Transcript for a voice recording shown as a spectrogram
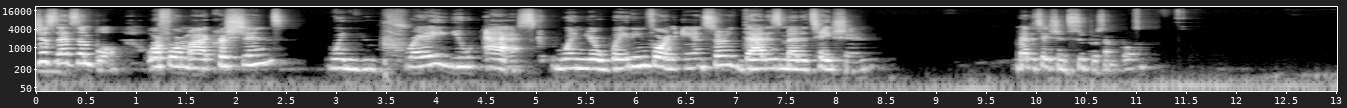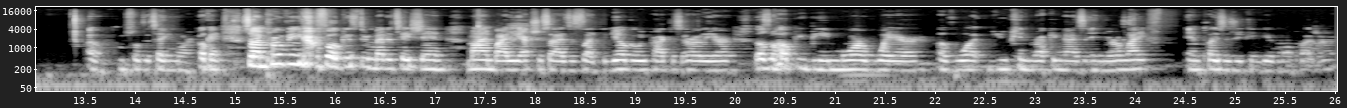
Just that simple. Or for my Christians, when you pray, you ask. When you're waiting for an answer, that is meditation. Meditation is super simple. Oh, I'm supposed to tell you more. Okay, so improving your focus through meditation, mind body exercises like the yoga we practiced earlier, those will help you be more aware of what you can recognize in your life and places you can give more pleasure.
